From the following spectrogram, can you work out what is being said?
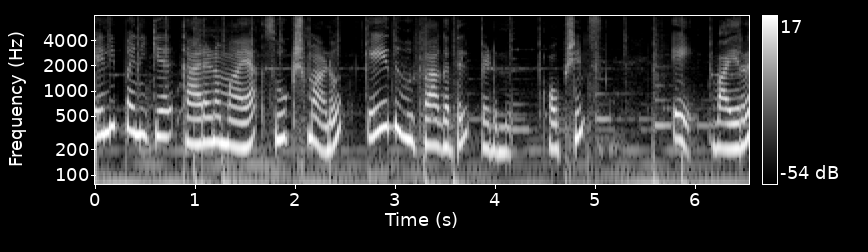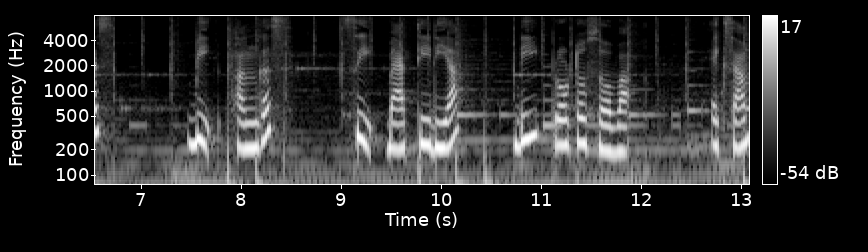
എലിപ്പനിക്ക് കാരണമായ സൂക്ഷ്മാണു ഏത് വിഭാഗത്തിൽ പെടുന്നു? Options a virus b fungus c bacteria d protozoa. Exam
